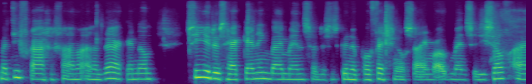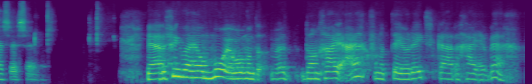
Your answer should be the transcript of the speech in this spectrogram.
met die vragen gaan we aan het werk. En dan zie je dus herkenning bij mensen. Dus het kunnen professionals zijn, maar ook mensen die zelf ASS hebben. Ja, dat vind ik wel heel mooi hoor, want dan ga je eigenlijk van het theoretische kader ga je weg.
